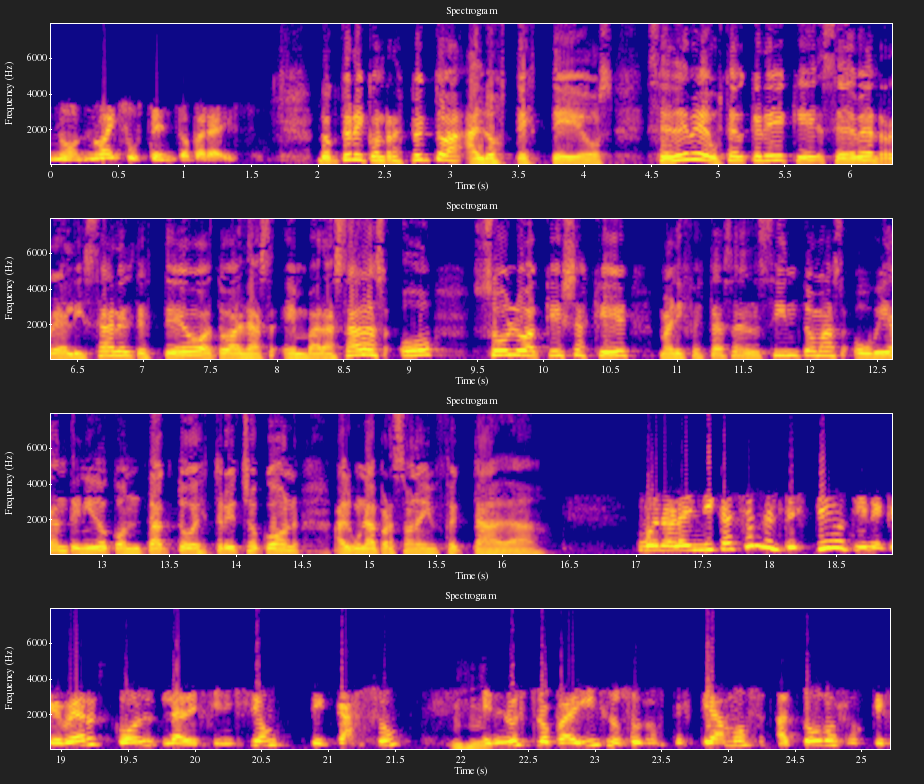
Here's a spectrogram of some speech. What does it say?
no, no hay sustento para eso. Doctora, y con respecto a, a, los testeos, ¿se debe, usted cree que se debe realizar el testeo a todas las embarazadas o solo aquellas que manifestasen síntomas o hubieran tenido contacto estrecho con alguna persona infectada? Bueno, la indicación del testeo tiene que ver con la definición de caso. Uh -huh. En nuestro país nosotros testeamos a todos los que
